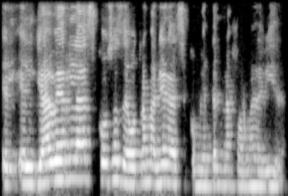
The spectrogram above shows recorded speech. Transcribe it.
El, el, ya ver las cosas de otra manera se convierte en una forma de vida.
